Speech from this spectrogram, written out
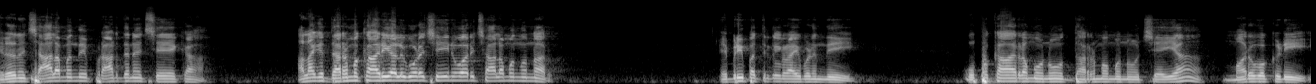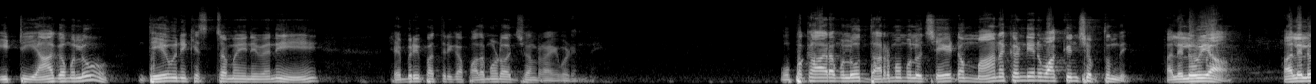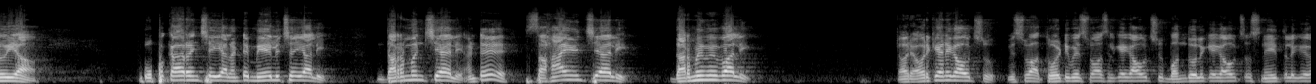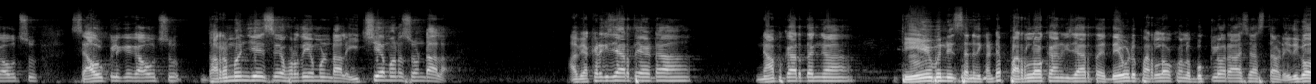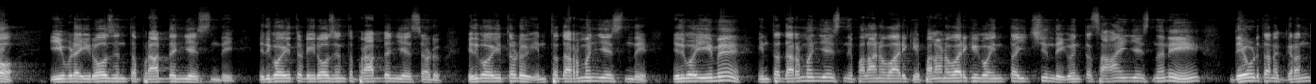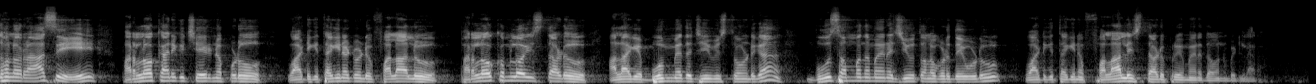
ఈరోజున చాలామంది ప్రార్థన చేయక అలాగే ధర్మ కార్యాలు కూడా చేయని వారు చాలామంది ఉన్నారు. ఎబ్రి పత్రికలు రాయబడింది ఉపకారమును ధర్మమును చేయ మరొకడి ఇట్టి యాగములు దేవునికి ఇష్టమైనవని హెబ్రి పత్రిక పదమూడో అధ్యాయం రాయబడింది. ఉపకారములు ధర్మములు చేయటం మానకండి అని వాక్యం చెప్తుంది. హలెలుయా హలెలుయా ఉపకారం చేయాలంటే మేలు చేయాలి. ధర్మం చేయాలి. అంటే సహాయం చేయాలి. ధర్మం ఇవ్వాలి. ఎవరు ఎవరికైనా కావచ్చు. విశ్వా తోటి విశ్వాసులకే కావచ్చు బంధువులకే కావచ్చు స్నేహితులకే కావచ్చు సేవకులకే కావచ్చు ధర్మం చేసే హృదయం ఉండాలి ఇచ్చే మనసు ఉండాలి. అవి ఎక్కడికి చేరతాయట? జ్ఞాపకార్థంగా దేవుని సన్నిధికి అంటే పరలోకానికి చేరతాయి. దేవుడు పరలోకంలో బుక్లో రాసేస్తాడు. ఇదిగో ఈవిడ ఈరోజు ఇంత ప్రార్థన చేసింది. ఇదిగో ఇతడు ఈరోజు ఇంత ప్రార్థన చేశాడు. ఇదిగో ఇతడు ఇంత ధర్మం చేసింది. ఇదిగో ఈమె ఇంత ధర్మం చేసింది. పలానా వారికి పలానా వారికి ఇగో ఇంత ఇచ్చింది. ఇగో ఇంత సహాయం చేసిందని దేవుడు తన గ్రంథంలో రాసి పరలోకానికి చేరినప్పుడు వాటికి తగినటువంటి ఫలాలు పరలోకంలో ఇస్తాడు. అలాగే భూమి మీద జీవిస్తూ ఉండగా భూ సంబంధమైన జీవితంలో కూడా దేవుడు వాటికి తగిన ఫలాలు ఇస్తాడు ప్రియమైన దవన బిడ్డలారా.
